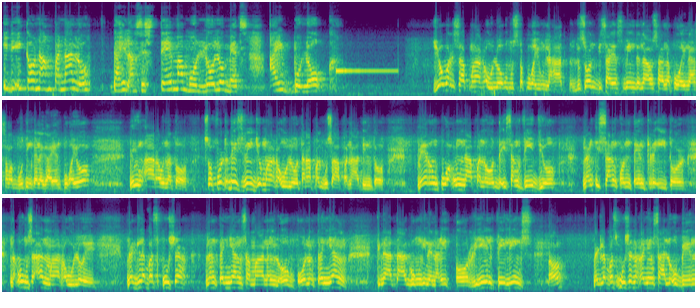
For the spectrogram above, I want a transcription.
Idi ikaw na ang panalo dahil ang sistema mo, Lolo Mets, ay bulok. Yo, what's up mga kaulo? Kumusta po kayong lahat? Luzon, Visayas, Mindanao, sana po ay nasa mabuting kalagayan po kayo ngayong araw na to. So for today's video mga kaulo, tara pag-usapan natin to. Meron po akong napanood na isang video ng isang content creator na kung saan mga kaulo eh, naglabas po siya ng kanyang sama ng loob o ng kanyang tinatagong hinanakit o real feelings, no? Naglabas po siya ng kanyang saloobin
